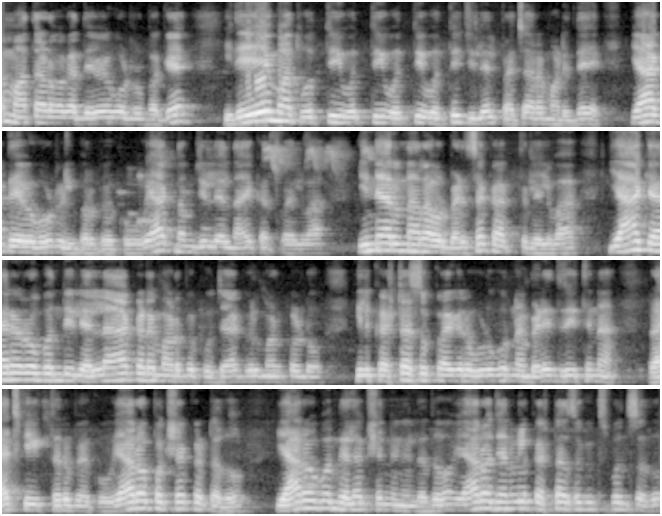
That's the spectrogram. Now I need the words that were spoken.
ಮಾತಾಡುವಾಗ ದೇವೇಗೌಡರ ಬಗ್ಗೆ ಇದೇ ಮಾತು ಒತ್ತಿ ಒತ್ತಿ ಒತ್ತಿ ಒತ್ತಿ ಜಿಲ್ಲೆಯಲ್ಲಿ ಪ್ರಚಾರ ಮಾಡಿದ್ದೆ. ಯಾಕೆ ದೇವೇಗೌಡರು ಇಲ್ಲಿ ಬರಬೇಕು? ಯಾಕೆ ನಮ್ಮ ಜಿಲ್ಲೆಯಲ್ಲಿ ನಾಯಕತ್ವ ಇಲ್ವಾ? ಇನ್ಯಾರನ್ನಾರ ಅವ್ರು ಬೆಳೆಸೋಕ್ಕಾಗ್ತಿರ್ಲಿಲ್ವಾ ಯಾಕೆ ಯಾರ್ಯಾರೋ ಬಂದು ಇಲ್ಲಿ ಎಲ್ಲ ಕಡೆ ಮಾಡಬೇಕು, ಜಾಗಗಳು ಮಾಡಿಕೊಂಡು, ಇಲ್ಲಿ ಕಷ್ಟ ಸುಖ ಆಗಿರೋ ಹುಡುಗರನ್ನ ಬೆಳೆದ ರೀತಿನ ರಾಜಕೀಯಕ್ಕೆ ತರಬೇಕು. ಯಾರೋ ಪಕ್ಷ ಕಟ್ಟೋದು, ಯಾರೋ ಬಂದು ಎಲೆಕ್ಷನ್ ನಿಲ್ಲೋದು, ಯಾರೋ ಜನಗಳ ಕಷ್ಟ ಸುಖಕ್ಕೆ ಸ್ಪಂದಿಸೋದು,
